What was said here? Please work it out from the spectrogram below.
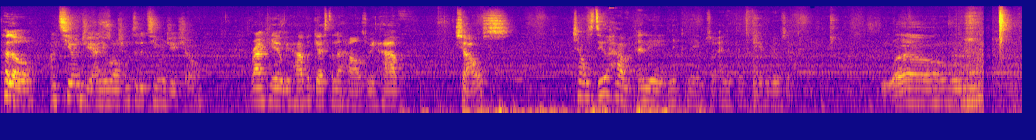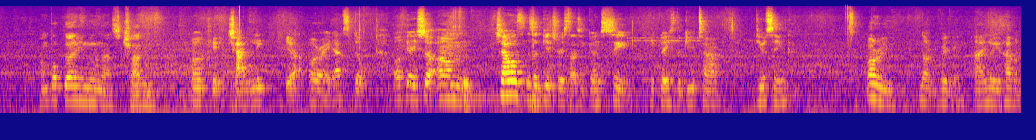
Tunji and you're welcome to the Tunejji show. Right here we have a guest in the house. We have Charles. Charles, do you have any nicknames or anything for your music? Well, I'm popularly known as Charlie. Okay, Charlie. Yeah. Alright, that's dope. Okay, so um Charles is a guitarist as you can see. He plays the guitar. Do you sing? Not really. Not really. I know you have an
